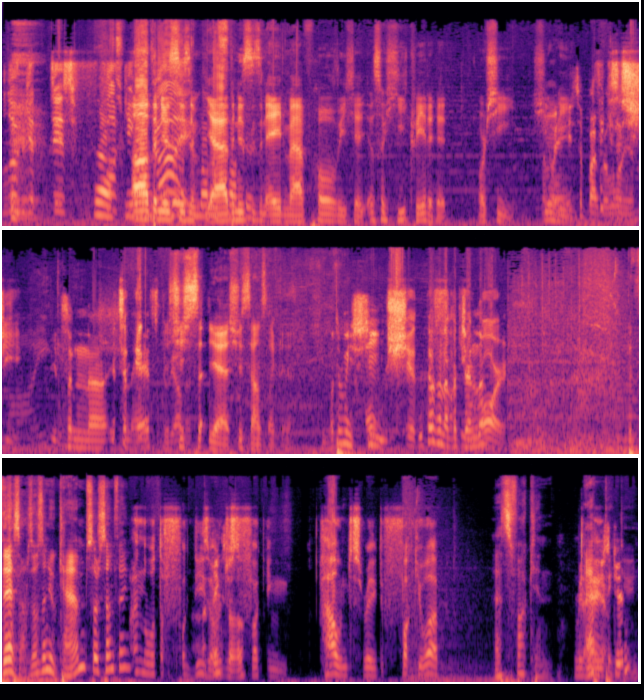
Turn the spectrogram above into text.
Look at this That's fucking Oh, the new season. Yeah, the new season 8 map. Holy shit. So he created it. Or she. She I or mean, he. it's a I think it's a Babylonian. she. It's an uh, it's, It's an an it, ass. to be She honest. yeah, she sounds like it. What do we see? Oh shit. It doesn't have a fucking gender. roar. But this, are those the new camps or something? I don't know what the fuck these I are. Just so. fucking hounds ready to fuck you up. That's fucking Maybe epic, dude.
